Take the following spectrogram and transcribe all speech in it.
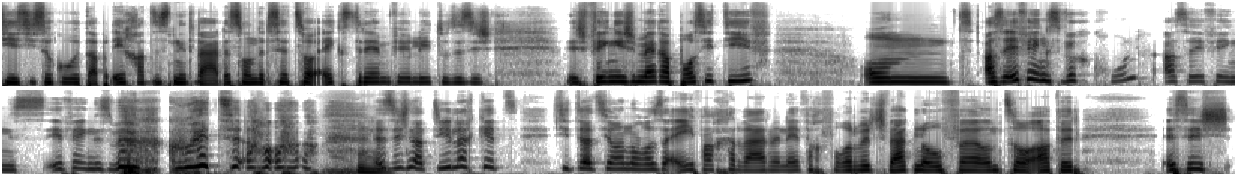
die sind so gut, aber ich kann das nicht werden, sondern es hat so extrem viele Leute und das ist, das finde ich mega positiv. Und, also ich finde es wirklich cool. Also ich finde es, ich finde es wirklich gut. es ist natürlich gibt's Situationen, wo es einfacher wäre, wenn einfach vorwärts weglaufen und so, aber es ist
